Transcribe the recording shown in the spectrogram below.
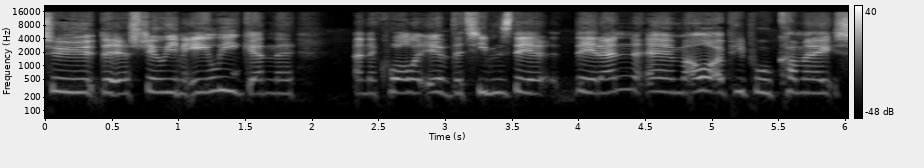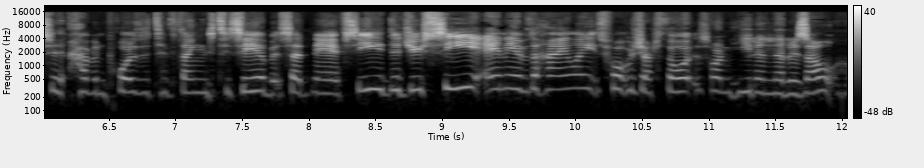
to the Australian A League and the and the quality of the teams they're they're in. Um, a lot of people coming out having positive things to say about Sydney FC. Did you see any of the highlights? What was your thoughts on hearing the result?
